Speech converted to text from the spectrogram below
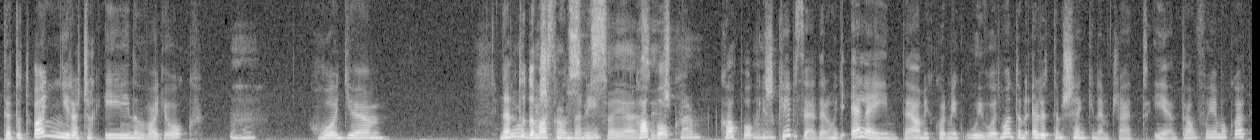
Tehát ott annyira csak én vagyok, uh-huh. hogy nem Jó, tudom azt mondani, kapok, nem? kapok, uh-huh. és képzeld el, hogy eleinte, amikor még új volt, mondtam, előttem senki nem csinált ilyen tanfolyamokat,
